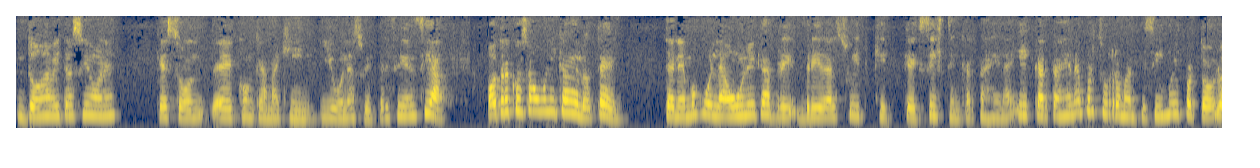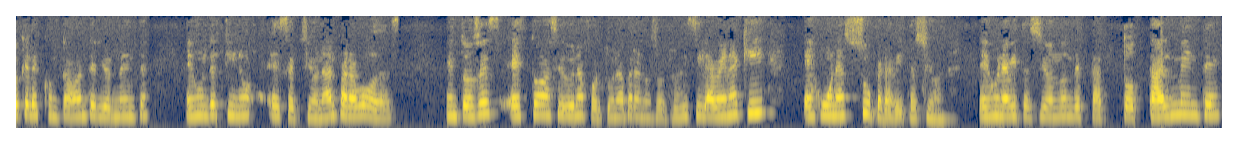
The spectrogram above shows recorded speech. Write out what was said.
dos habitaciones que son con cama king y una suite presidencial. Otra cosa única del hotel, tenemos la única bridal suite que, que existe en Cartagena. Y Cartagena por su romanticismo y por todo lo que les contaba anteriormente, es un destino excepcional para bodas. Entonces, esto ha sido una fortuna para nosotros. Y si la ven aquí, es una super habitación. Es una habitación donde está totalmente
